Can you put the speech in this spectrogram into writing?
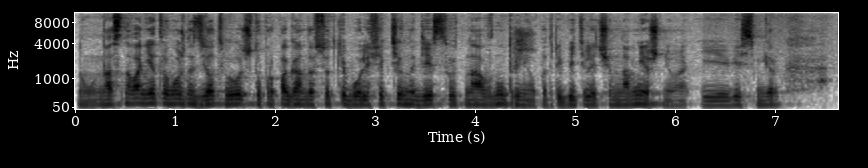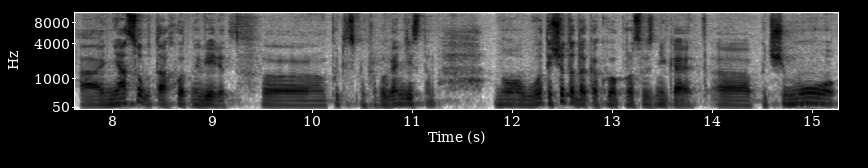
Ну, на основании этого можно сделать вывод, что пропаганда все-таки более эффективно действует на внутреннего потребителя, чем на внешнего. И весь мир э, не особо-то охотно верит в э, путинским пропагандистам. Но вот еще тогда какой вопрос возникает. Э, почему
